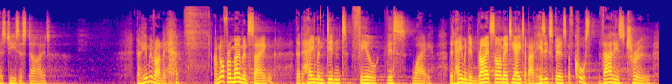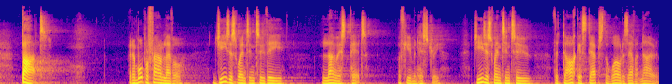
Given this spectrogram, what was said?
as Jesus died. Now, hear me rightly. I'm not for a moment saying that Heman didn't feel this way, that Heman didn't write Psalm 88 about his experience. Of course, that is true. But at a more profound level, Jesus went into the lowest pit of human history. Jesus went into the darkest depths the world has ever known.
